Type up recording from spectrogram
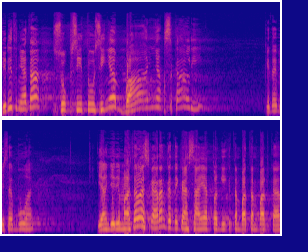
Jadi ternyata substitusinya banyak sekali. Kita bisa buat. Yang jadi masalah sekarang ketika saya pergi ke tempat-tempat kan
